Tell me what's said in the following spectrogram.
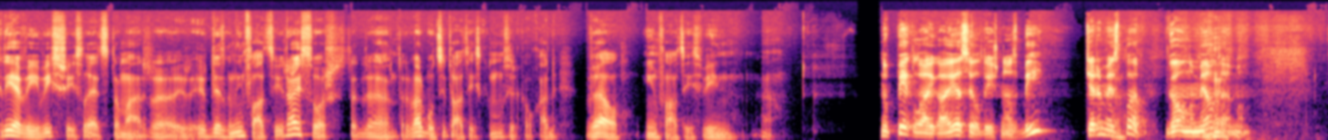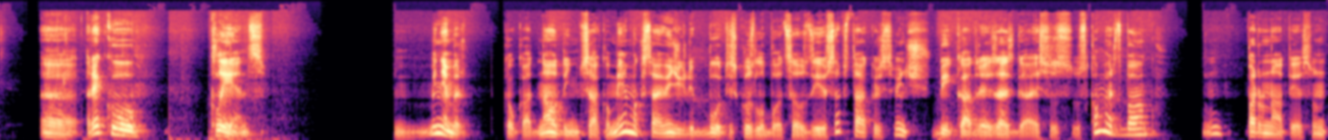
Krievija, visas šīs lietas tomēr ir, ir diezgan inflācija raisošas, tad, tad var būt situācijas, ka mums ir kaut kādi vēl inflācijas viņi. Nu, Pieklājīgā iesildīšanās bija. Ķeramies klāt galvenam jautājumam. Uh, Reku klients. Viņam ir kaut kāda nauda, sākuma iemaksāja, viņš grib būtiski uzlabot savus dzīves apstākļus. Viņš bija kādreiz aizgājis uz, uz Komercbanku. Nu, parunāties. Un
